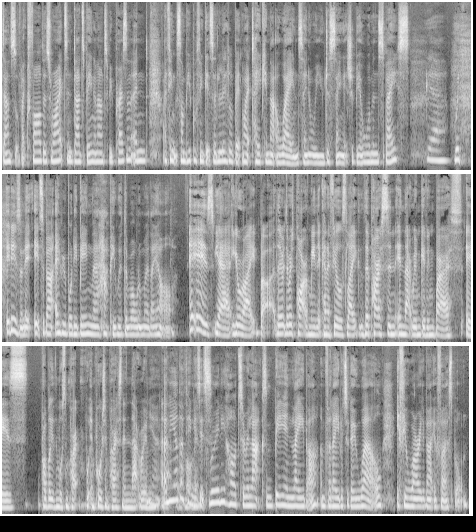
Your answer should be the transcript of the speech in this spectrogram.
down to sort of like father's rights and dads being allowed to be present. And I think some people think it's a little bit like taking that away and saying, "Oh, are you just saying it should be a woman's space?" Yeah. Which it isn't. It, it's about everybody being there, happy with the role and where they are. It is, yeah, you're right. But there, there is part of me that kind of feels like the person in that room giving birth is probably the most impor- important person in that room. Yeah. And that- the other thing is, it's really hard to relax and be in labour and for labour to go well if you're worried about your firstborn.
